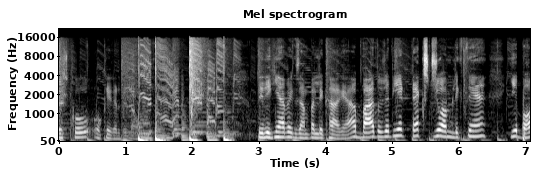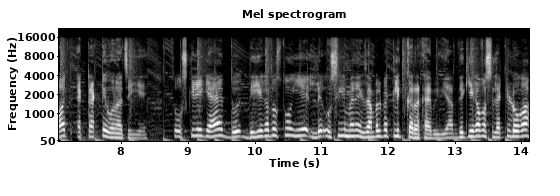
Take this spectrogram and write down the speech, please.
और इसको ओके कर देता हूँ। तो देखिए यहाँ पे एग्ज़ाम्पल लिखा आ गया। अब बात हो जाती है टेक्स्ट जो हम लिखते हैं, ये बहुत अट्रैक्टिव होना चाहिए। तो उसके लिए क्या है देखिएगा दोस्तों, ये उसी मैंने एग्ज़ाम्पल पे क्लिक कर रखा है अभी भी। आप देखिएगा वो सिलेक्टेड होगा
